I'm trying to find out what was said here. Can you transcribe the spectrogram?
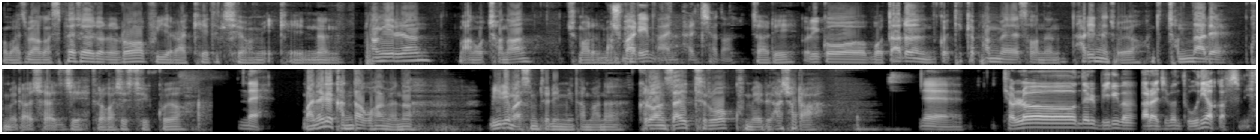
마지막은 special zone으로 VR 아케이드 체험이 이렇게 있는 평일은 15,000원 주말은 18,000원 주말이 18,000원. 짜리 그리고 뭐 다른 그 티켓 판매에서는 할인해 줘요. 근데 전날에 구매를 하셔야지 들어가실 수 있고요. 네. 만약에 간다고 하면은 미리 말씀드립니다만은 그런 사이트로 구매를 하셔라. 네. 결론을 미리 말하자면 돈이 아깝습니다.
